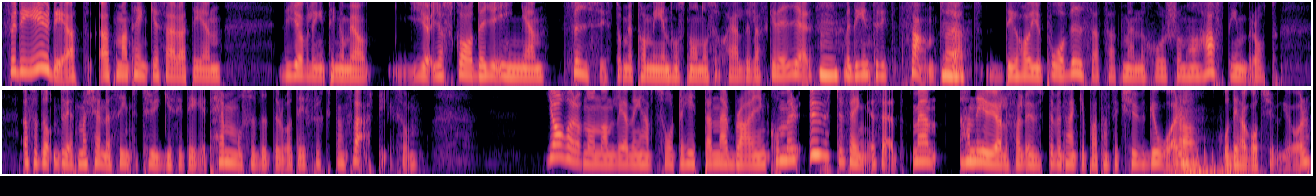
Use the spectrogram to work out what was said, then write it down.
För det är ju det att, att man tänker så här att det är en, det gör väl ingenting om jag, jag, jag skadar ju ingen fysiskt om jag tar mig in hos någon och stjäl deras grejer. Mm. Men det är inte riktigt sant, Nej. för att det har ju påvisats att människor som har haft inbrott, alltså de, du vet, man känner sig inte trygg i sitt eget hem och så vidare och att det är fruktansvärt liksom. Jag har av någon anledning haft svårt att hitta när Brian kommer ut ur fängelset, men han är ju i alla fall ute med tanke på att han fick 20 år Ja. och det har gått 20 år.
